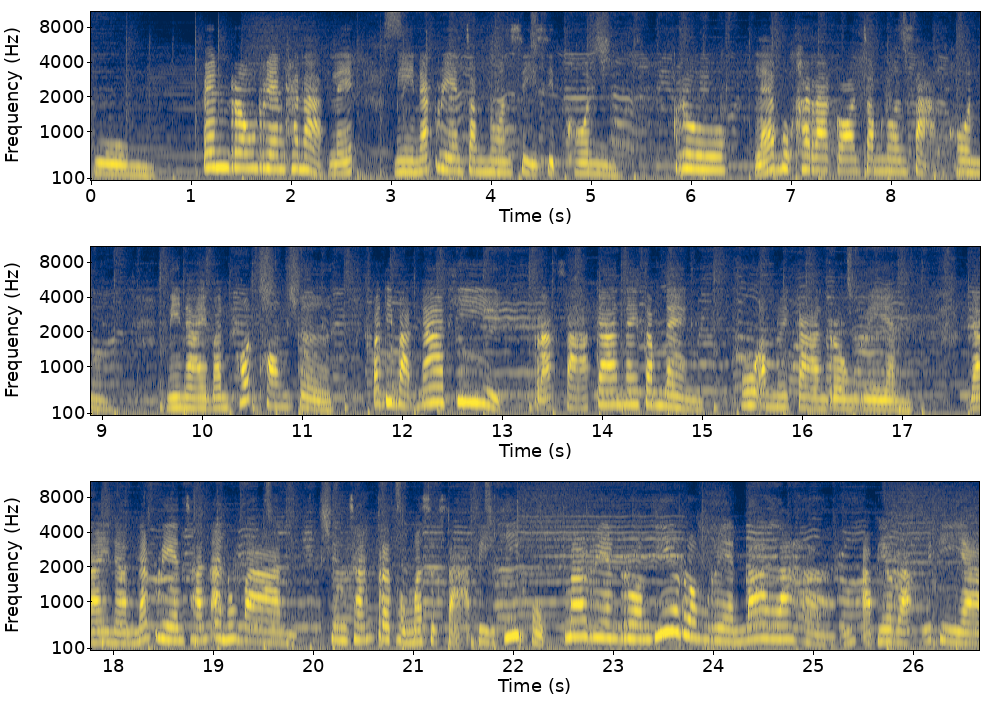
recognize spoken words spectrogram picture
ภูมิ เป็นโรงเรียนขนาดเล็ก มีนักเรียนจำนวน 40 คน ครูและบุคลากรจำนวน 3 คน มีนายบรรพตทองเกิด ปฏิบัติหน้าที่รักษาการในตำแหน่ง ผู้อำนวยการโรงเรียน ได้นำนักเรียนชั้นอนุบาล ถึงชั้นประถมศึกษาปีที่ 6 มาเรียนรวมที่โรงเรียนบ้านละหารอภิรักษ์วิทยา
